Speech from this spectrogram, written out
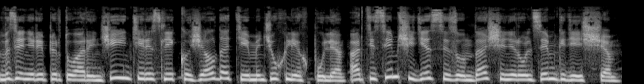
Візені репертуаринче интересли кыжал да темен жухлех пуля. Артисем шидес сезонда шенерользем гедеші.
